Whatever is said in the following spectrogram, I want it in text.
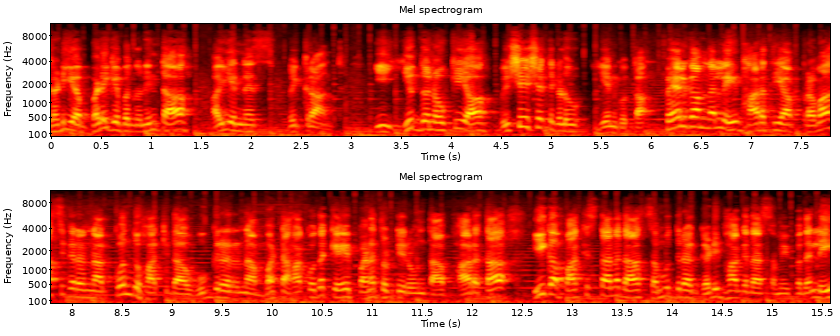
ಗಡಿಯ ಬಳಿಗೆ ಬಂದು ನಿಂತ ಐಎನ್ಎಸ್ ವಿಕ್ರಾಂತ್. ಈ ಯುದ್ಧ ನೌಕೆಯ ವಿಶೇಷತೆಗಳು ಏನ್ ಗೊತ್ತಾ? ಪೆಹಲ್ಗಾಮ್ನಲ್ಲಿ ಭಾರತೀಯ ಪ್ರವಾಸಿಗರನ್ನ ಕೊಂದು ಹಾಕಿದ ಉಗ್ರರನ್ನ ಮಟ್ಟ ಹಾಕೋದಕ್ಕೆ ಪಣ ತೊಟ್ಟಿರುವಂತಹ ಭಾರತ, ಈಗ ಪಾಕಿಸ್ತಾನದ ಸಮುದ್ರ ಗಡಿಭಾಗದ ಸಮೀಪದಲ್ಲಿ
